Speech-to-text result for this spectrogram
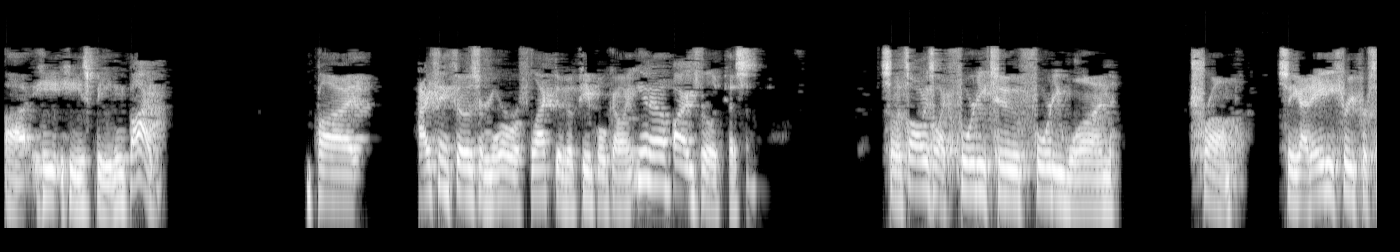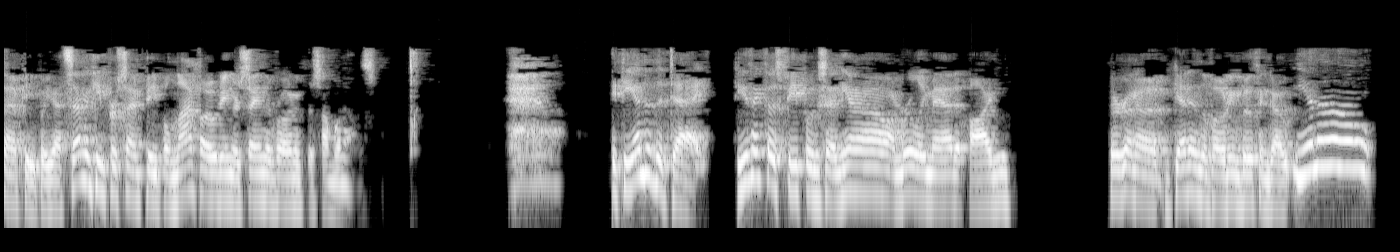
uh, he, he's beating Biden. But I think those are more reflective of people going, you know, Biden's really pissing me off. So it's always like 42, 41, Trump. So you got 83% of people. You got 17% of people not voting or saying they're voting for someone else. At the end of the day, do you think those people who said, you know, I'm really mad at Biden, they're going to get in the voting booth and go, you know,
